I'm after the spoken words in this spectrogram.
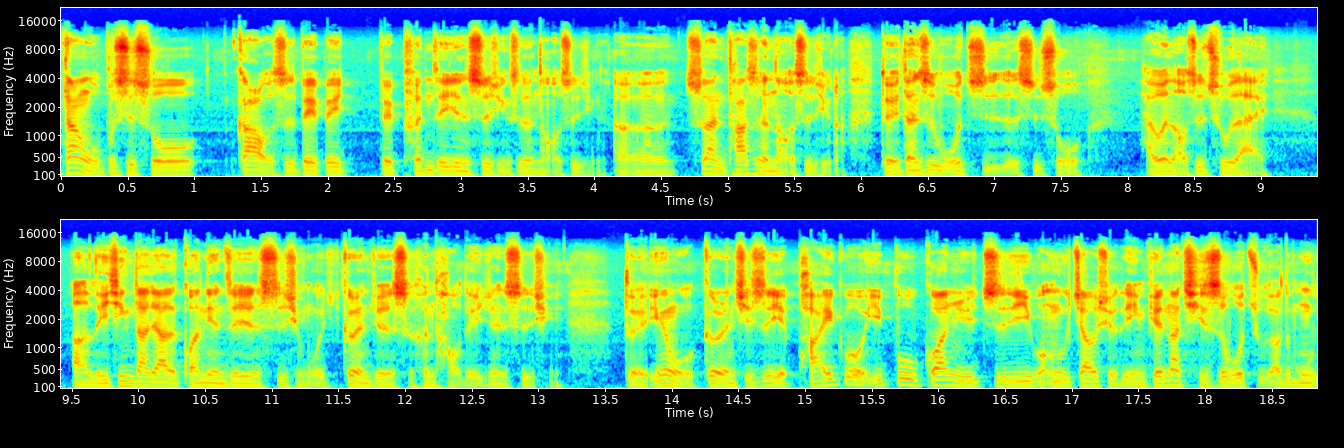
当然我不是说高老师被被被喷这件事情是很好的事情，呃，虽然他是很好的事情了，对，但是我指的是说海文老师出来啊，理清大家的观念这件事情，我个人觉得是很好的一件事情，对，因为我个人其实也拍过一部关于质疑网络教学的影片，那其实我主要的目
